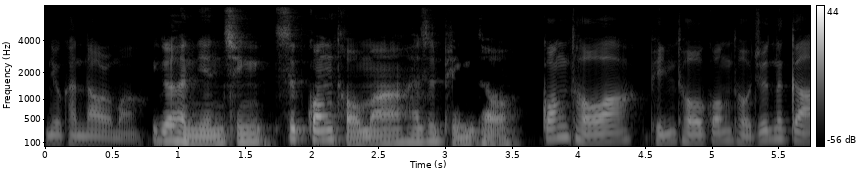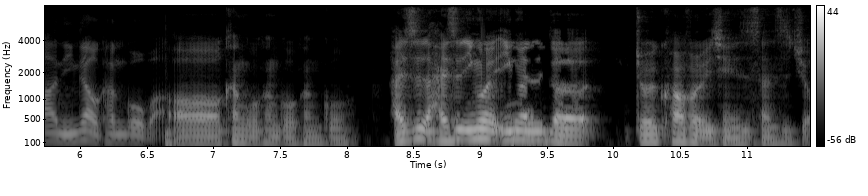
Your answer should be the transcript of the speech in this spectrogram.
你有看到了吗？一个很年轻是光头吗？还是平头？光头啊平头光头就那个啊你应该有看过吧？哦看过看过看过。还是还是因为因为那个 Joey Crawford 以前也是三十九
